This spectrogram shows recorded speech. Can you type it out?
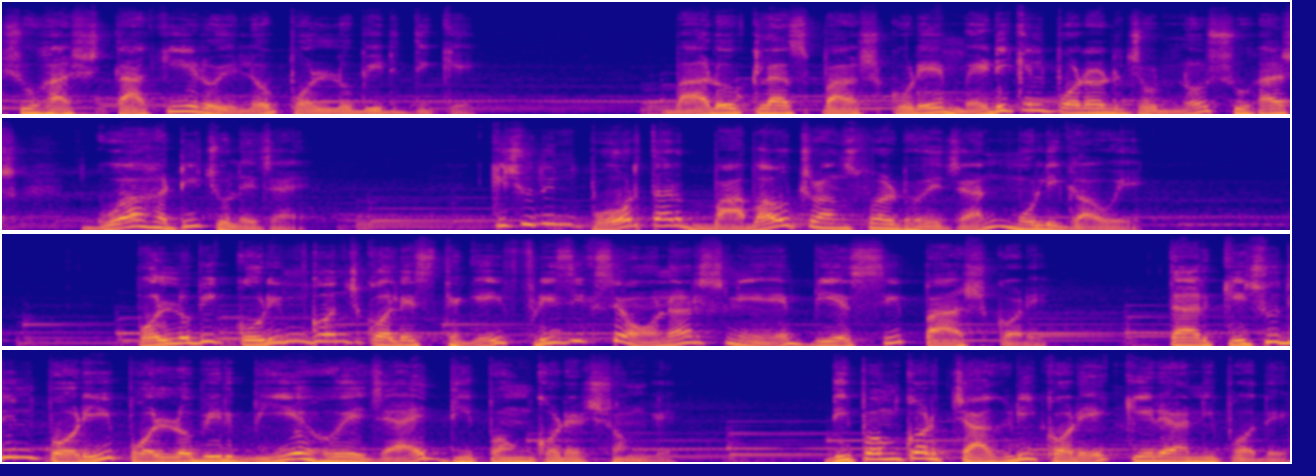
সুহাস তাকিয়ে রইল পল্লবীর দিকে। বারো ক্লাস পাশ করে মেডিকেল পড়ার জন্য সুহাস গুয়াহাটি চলে যায়। কিছুদিন পর তার বাবাও ট্রান্সফার্ড হয়ে যান মলিগাঁওয়ে। পল্লবী করিমগঞ্জ কলেজ থেকেই ফিজিক্সে অনার্স নিয়ে বিএসসি পাশ করে। তার কিছুদিন পরই পল্লবীর বিয়ে হয়ে যায় দীপঙ্করের সঙ্গে। দীপঙ্কর চাকরি করে কেরানি পদে।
